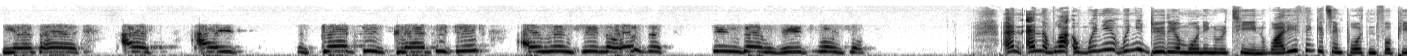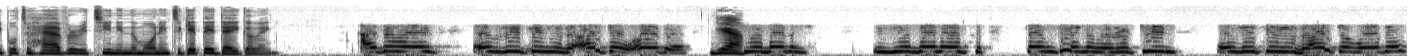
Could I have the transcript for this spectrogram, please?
Yes, I, I, I practice gratitude. I mention all the things I'm grateful for. And and why, when you when you do your morning routine, why do you think it's important for people to have a routine in the morning to get their day going? Otherwise, everything is out of order. Yeah. If you don't, if you don't have some kind of a routine, everything is out of order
